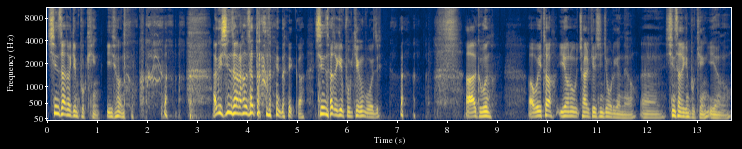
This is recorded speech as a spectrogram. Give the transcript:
신사적인 부킹, 이현우. 아, 그 신사를 항상 따라다닌다니까. 신사적인 부킹은 뭐지? 아, 그분, 아, 웨이터 이현우 잘 계신지 모르겠네요. 에, 신사적인 부킹, 이현우.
